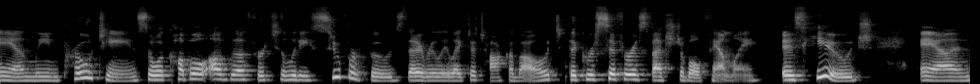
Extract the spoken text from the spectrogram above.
and lean protein. So, a couple of the fertility superfoods that I really like to talk about the cruciferous vegetable family is huge. And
